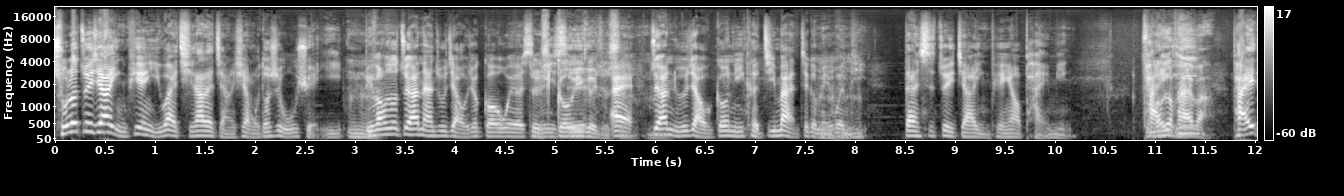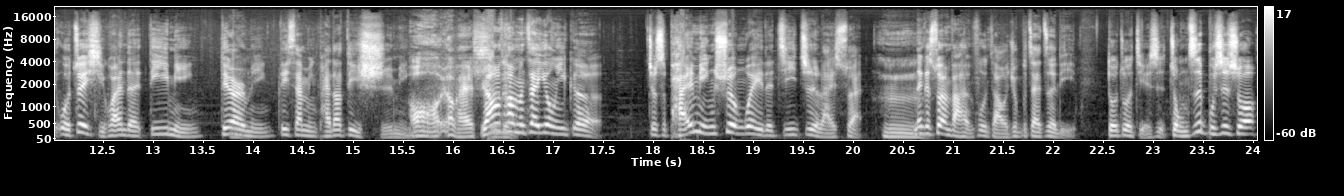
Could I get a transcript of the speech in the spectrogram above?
除了最佳影片以外，其他的奖项我都是五选一。嗯。比方说最佳男主角我就勾威尔史密对斯，勾一个就是。哎嗯，最佳女主角我勾妮可基曼，这个没问题。嗯。但是最佳影片要排名，怎么个排吧？排我最喜欢的第一名、第二名、第三名排到第十名。哦，要排十，然后他们再用一个就是排名顺位的机制来算，嗯。那个算法很复杂，我就不在这里多做解释。总之不是说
